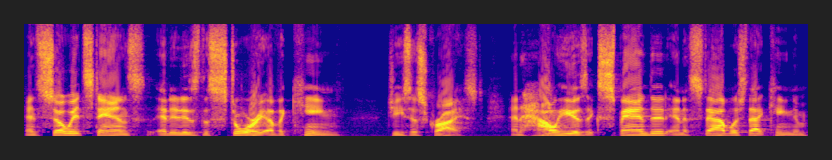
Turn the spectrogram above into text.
And so it stands, and it is the story of a king, Jesus Christ, and how he has expanded and established that kingdom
